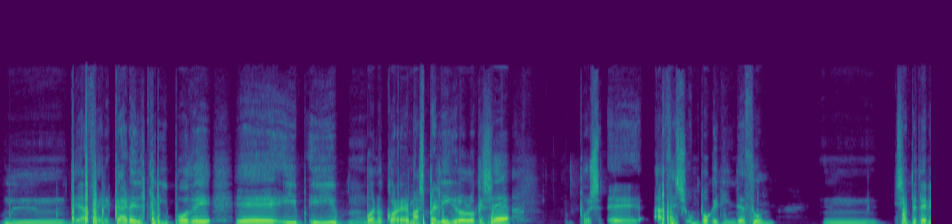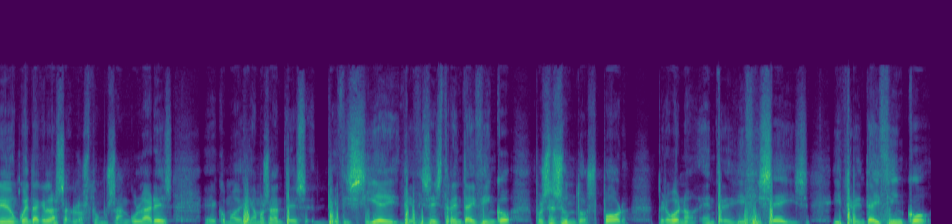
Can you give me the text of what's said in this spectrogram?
mm, de acercar el trípode y, y, bueno, correr más peligro, lo que sea, pues haces un poquitín de zoom Mm, siempre teniendo en cuenta que los zooms angulares, eh, como decíamos antes, 16-35, pues es un 2 por. Pero bueno, entre 16 y 35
